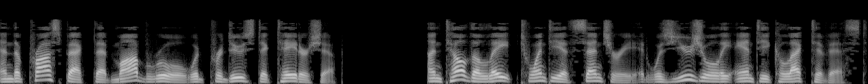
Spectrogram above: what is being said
and the prospect that mob rule would produce dictatorship. Until the late 20th century it was usually anti-collectivist.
